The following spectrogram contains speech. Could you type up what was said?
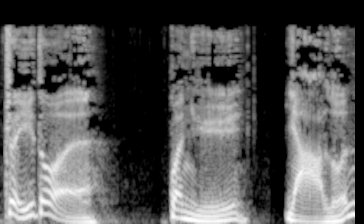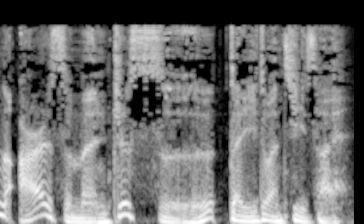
这一段关于亚伦儿子们之死的一段记载，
